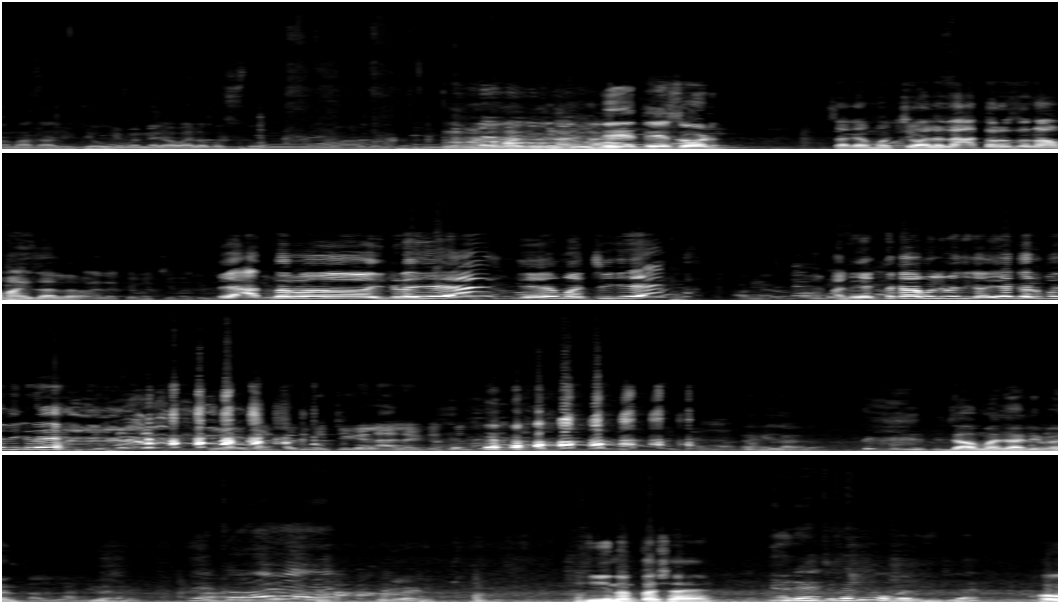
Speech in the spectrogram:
आम्ही आता आम्ही जेव जेवायला बसतो. ए ते सोड. सगळ्या मच्छीवाल्यांना आतरचं नाव माहीत झालं. ए आतर इकडे ये. घे मच्छी घे. आणि एक तर काय बोलली माहिती का? ये गणपती इकडे. गणपती मच्छी घ्यायला आलाय का? जाम मजा आली पण ही नताशा आहे. अरे ह्याच्यासाठी मोबाईल घेतलाय? हो.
